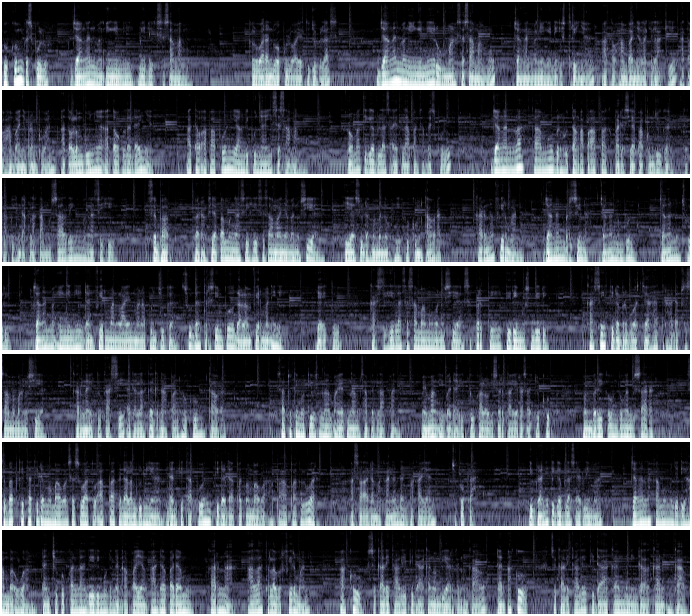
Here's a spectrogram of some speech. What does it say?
Hukum ke-10 Jangan mengingini milik sesamamu Keluaran 20 ayat 17 Jangan mengingini rumah sesamamu Jangan mengingini istrinya atau hambanya laki-laki atau hambanya perempuan atau lembunya atau keledainya atau apa pun yang dipunyai sesamamu. Roma 13 ayat 8-10 Janganlah kamu berhutang apa-apa kepada siapa pun juga, tetapi hendaklah kamu saling mengasihi. Sebab, barang siapa mengasihi sesamanya manusia, ia sudah memenuhi hukum Taurat. Karena firman, jangan berzina, jangan membunuh, jangan mencuri, jangan mengingini dan firman lain mana pun juga sudah tersimpul dalam firman ini, yaitu, kasihilah sesamamu manusia seperti dirimu sendiri. Kasih tidak berbuat jahat terhadap sesama manusia, karena itu kasih adalah kegenapan hukum Taurat. 1 Timotius 6 ayat 6-8 Memang ibadah itu kalau disertai rasa cukup, memberi keuntungan besar, sebab kita tidak membawa sesuatu apa ke dalam dunia dan kita pun tidak dapat membawa apa-apa keluar. Asal ada makanan dan pakaian, cukuplah. Ibrani 13 ayat 5 Janganlah kamu menjadi hamba uang dan cukupkanlah dirimu dengan apa yang ada padamu, karena Allah telah berfirman, Aku sekali-kali tidak akan membiarkan engkau, dan aku sekali-kali tidak akan meninggalkan engkau.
